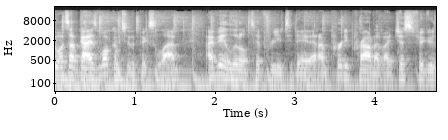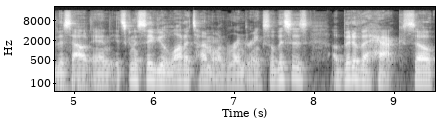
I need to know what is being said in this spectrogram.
what's up guys? Welcome to the Pixel Lab. I have a little tip for you today that I'm pretty proud of. I just figured this out and it's gonna save you a lot of time on rendering. So this is a bit of a hack. So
